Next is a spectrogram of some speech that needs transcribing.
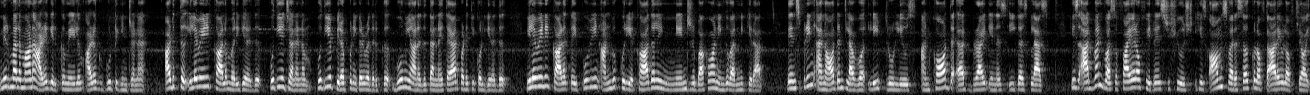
நிர்மலமான அழகிற்கு மேலும் அழகு கூட்டுகின்றன அடுத்து இளவேநீர் காலம் வருகிறது புதிய ஜனனம் புதிய பிறப்பு நிகழ்வதற்கு பூமியானது தன்னை தயார்படுத்திக் கொள்கிறது இளவேநீர் காலத்தை புவியின் அன்புக்குரிய காதலின் என்று பகவான் இங்கு வர்ணிக்கிறார் Then spring an ardent lover leaped through leaves and caught the earth bright in his eager clasp. His advent was a fire of erased hues. His arms were a circle of the arrival of joy.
